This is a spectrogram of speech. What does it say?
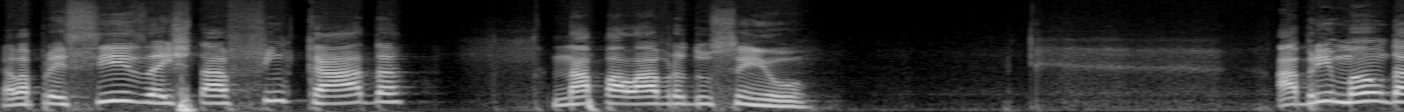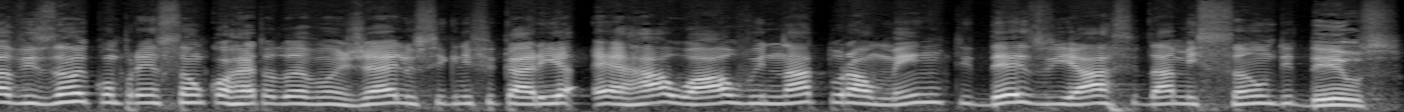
Ela precisa estar fincada na palavra do Senhor. Abrir mão da visão e compreensão correta do Evangelho significaria errar o alvo e, naturalmente, desviar-se da missão de Deus.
